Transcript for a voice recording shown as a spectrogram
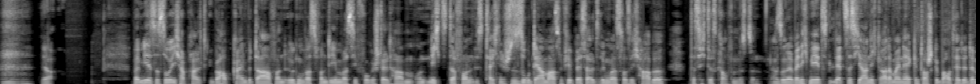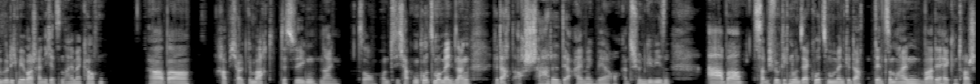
ja, bei mir ist es so, ich habe halt überhaupt keinen Bedarf an irgendwas von dem, was sie vorgestellt haben. Und nichts davon ist technisch so dermaßen viel besser als irgendwas, was ich habe, dass ich das kaufen müsste. Also wenn ich mir jetzt letztes Jahr nicht gerade meinen Hackintosh gebaut hätte, dann würde ich mir wahrscheinlich jetzt einen iMac kaufen. Aber habe ich halt gemacht, deswegen nein. So, und ich habe einen kurzen Moment lang gedacht, ach schade, der iMac wäre auch ganz schön gewesen. Aber das habe ich wirklich nur einen sehr kurzen Moment gedacht, denn zum einen war der Hackintosh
